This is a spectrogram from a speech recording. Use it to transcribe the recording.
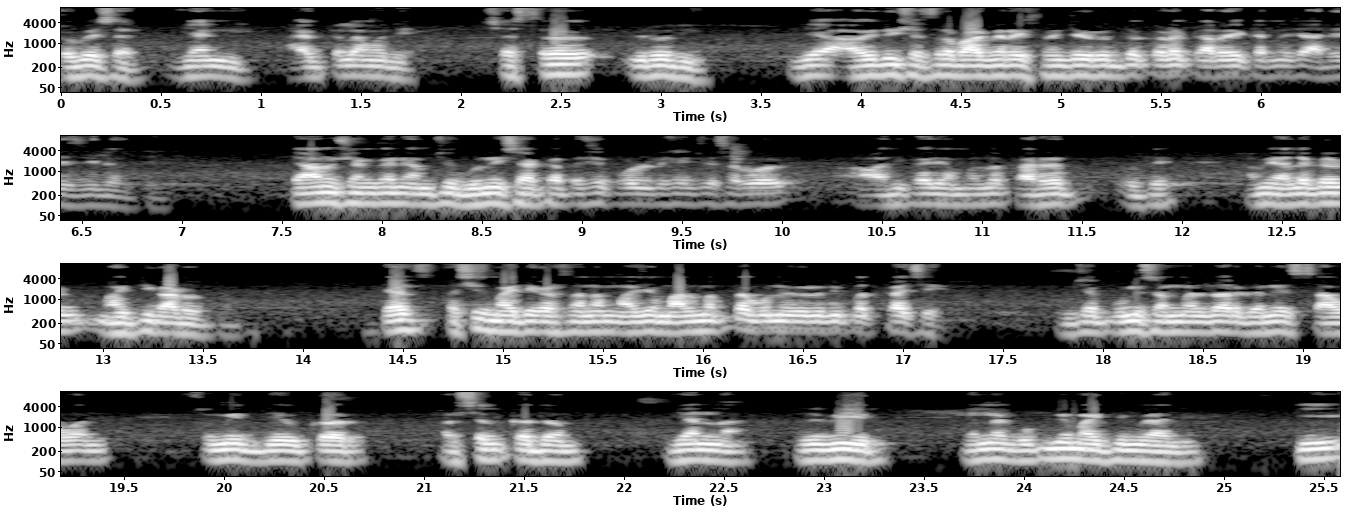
चौबे सर यांनी आयुक्तालयामध्ये शस्त्र विरोधी जे अवैध शस्त्र बाळगणाऱ्या इसमांच्या विरुद्ध कडक कारवाई करण्याचे आदेश दिले होते. त्या अनुषंगाने आमचे गुन्हे शाखा तसेच पोलीस स्टेशनचे सर्व अधिकारी आम्हाला कार्यरत होते. आम्ही अलग अलग माहिती काढत होतो त्याच तशीच माहिती काढताना माझे मालमत्ता गुन्हे विरोधी पथकाचे आमच्या पोलीस अंमलदार गणेश सावंत सुमित देवकर हर्षल कदम यांना रवीर यांना गोपनीय माहिती मिळाली की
